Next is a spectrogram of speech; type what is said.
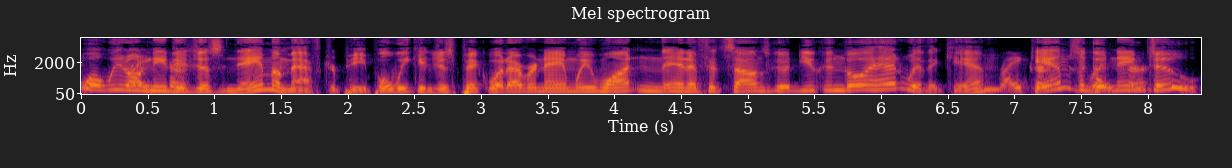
Well, we don't need to just name them after people. We can just pick whatever name we want, and, and if it sounds good, you can go ahead with it, Cam. Riker- Cam's a good name too.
